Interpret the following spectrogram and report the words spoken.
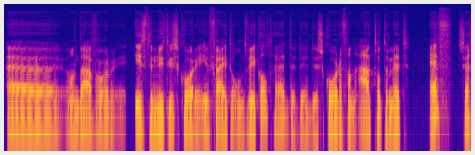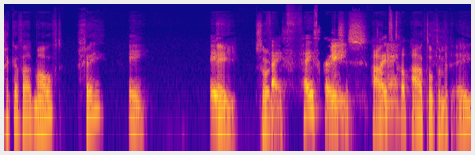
Uh, want daarvoor is de Nutri-score in feite ontwikkeld. Hè? De, de, de score van A tot en met F, zeg ik even uit mijn hoofd. G? E. E. e. Sorry. Vijf, vijf keuzes. A, vijf trappen. A tot en met E.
